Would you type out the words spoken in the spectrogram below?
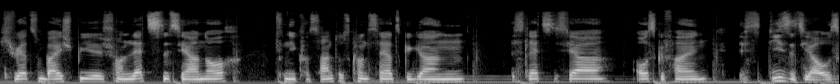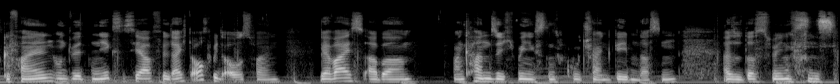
Ich wäre zum Beispiel schon letztes Jahr noch auf Nico Santos Konzert gegangen ist letztes Jahr ausgefallen, ist dieses Jahr ausgefallen und wird nächstes Jahr vielleicht auch wieder ausfallen. Wer weiß, aber man kann sich wenigstens Gutschein geben lassen. Also das ist wenigstens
